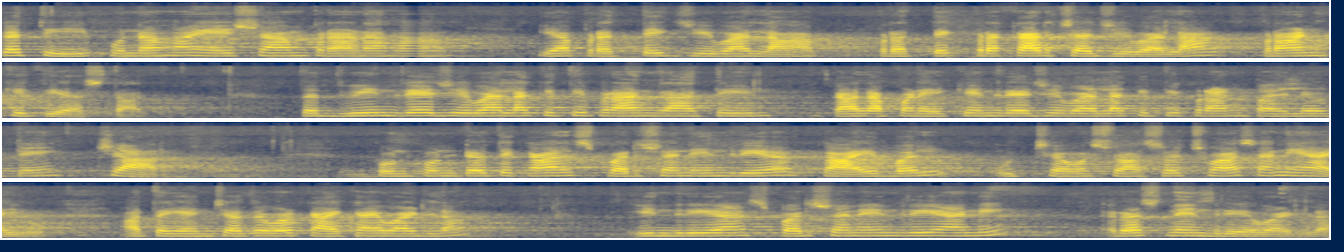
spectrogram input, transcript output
कती पुन्हा येशाम प्राण. या प्रत्येक जीवाला प्रत्येक प्रकारच्या जीवाला प्राण किती असतात? तर द्विंद्रिय जीवाला किती प्राण राहतील? काल आपण एकेंद्रिय जीवाला किती प्राण पाहिले होते? चार. कोणकोणते होते काल? स्पर्शनेंद्रिय कायबल उच्च श्वासोच्छ्वास आणि आयु. आता यांच्याजवळ काय काय वाढलं? इंद्रिय स्पर्शनेंद्रिय आणि रसनेंद्रिय वाढलं.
